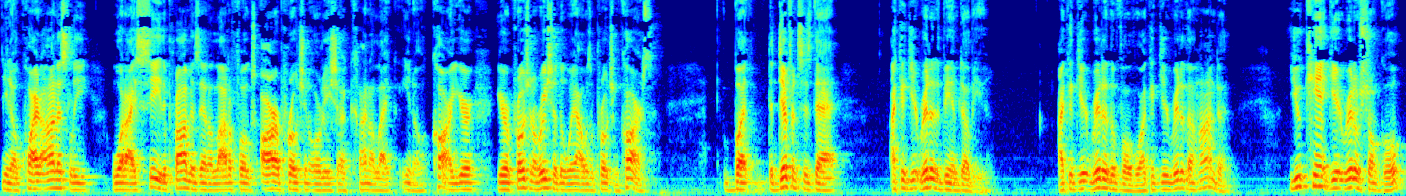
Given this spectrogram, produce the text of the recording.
you know, quite honestly, what I see, the problem is that a lot of folks are approaching Orisha kind of like, you know, car. You're you're approaching Orisha the way I was approaching cars. But the difference is that I could get rid of the BMW. I could get rid of the Volvo. I could get rid of the Honda. You can't get rid of Shango.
